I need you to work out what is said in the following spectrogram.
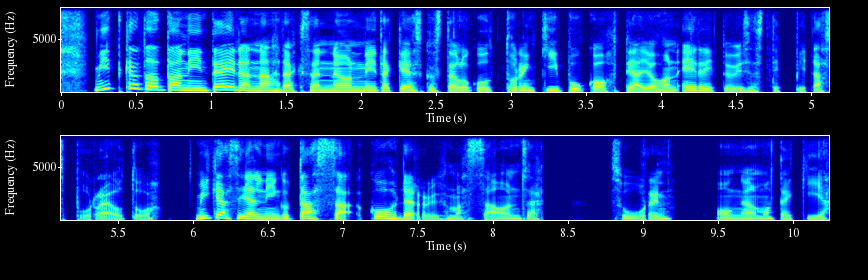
Mitkä tota, niin teidän nähdäksenne on niitä keskustelukulttuurin kipukohtia, johon erityisesti pitäisi pureutua? Mikä siellä niin kuin tässä kohderyhmässä on se suurin ongelmatekijä?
